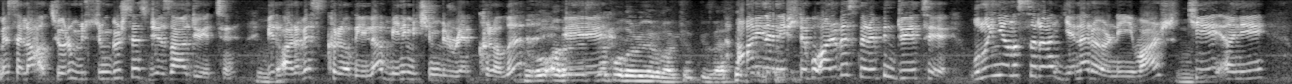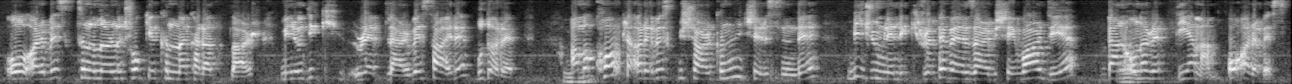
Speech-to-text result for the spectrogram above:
Mesela atıyorum Müslüm Gürses ceza düeti. Bir arabesk kralıyla benim için bir rap kralı. o arabesk Ee, rap olabilir bak çok güzel. Aynen işte bu arabesk rap'in düeti. Bunun yanı sıra Yener örneği var ki hani o arabesk tınılarına çok yakın nakaratlar, melodik rapler vesaire bu da rap. Ama komple arabesk bir şarkının içerisinde bir cümlelik rap'e benzer bir şey var diye ben Evet. ona rap diyemem. O arabesk.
